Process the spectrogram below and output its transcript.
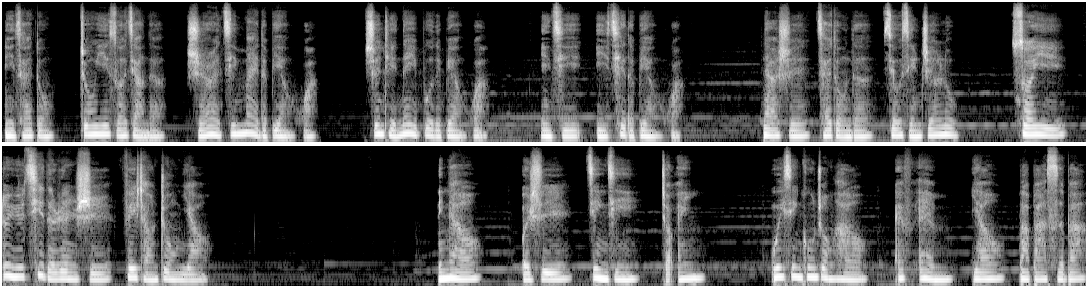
你才懂中医所讲的十二经脉的变化，身体内部的变化，以及一切的变化。那时才懂得修行之路，所以对于气的认识非常重要。您好。我是静静九恩，微信公众号 FM 幺八八四八，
